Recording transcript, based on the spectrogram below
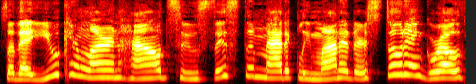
so that you can learn how to systematically monitor student growth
